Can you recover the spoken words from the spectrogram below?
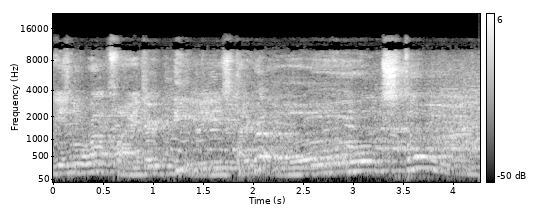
He is an all-round fighter. He is Tyrone Spong.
